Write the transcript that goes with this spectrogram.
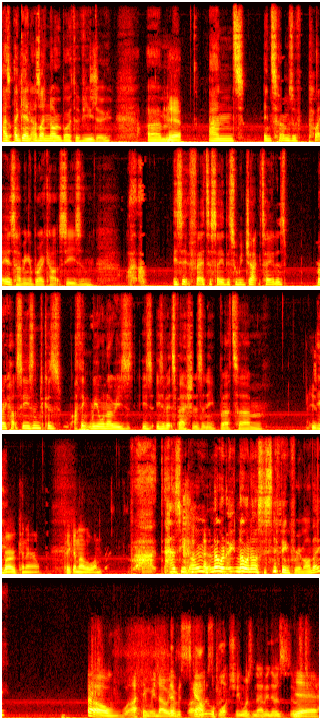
As again, as I know both of you do. Um, Yeah. and in terms of players having a breakout season, I, I, is it fair to say this will be Jack Taylor's breakout season? Because I think we all know he's he's, he's a bit special, isn't he? But um, He's He- broken out. Pick another one. has he though? no one no one else is sniffing for him, are they? Oh, I think we know There him. was scouts watching, wasn't there? I mean, there was, there was Yeah.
